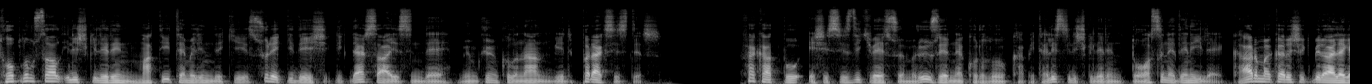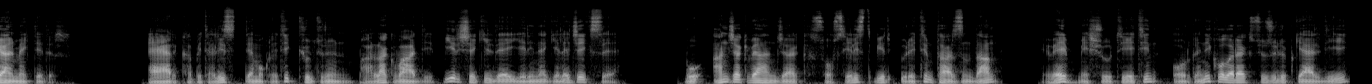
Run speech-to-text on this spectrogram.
toplumsal ilişkilerin maddi temelindeki sürekli değişiklikler sayesinde mümkün kılınan bir praksistir. Fakat bu eşitsizlik ve sömürü üzerine kurulu kapitalist ilişkilerin doğası nedeniyle karma karışık bir hale gelmektedir. Eğer kapitalist demokratik kültürün parlak vaadi bir şekilde yerine gelecekse, bu ancak ve ancak sosyalist bir üretim tarzından ve meşrutiyetin organik olarak süzülüp geldiği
